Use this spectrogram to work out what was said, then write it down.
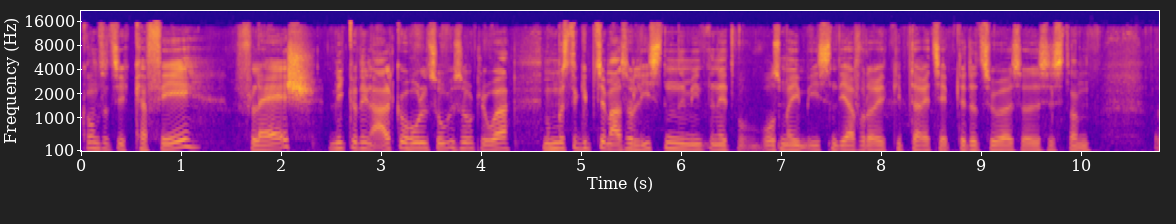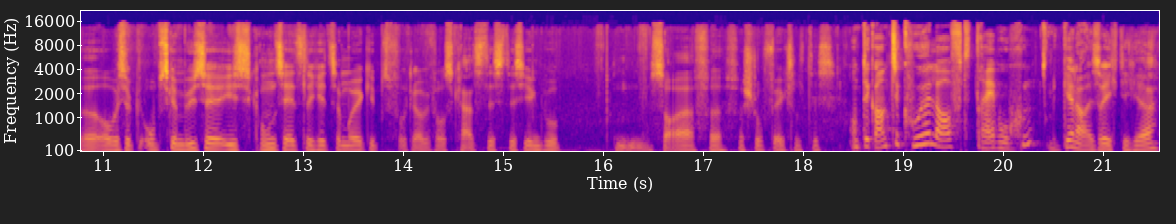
grundsätzlich Kaffee, Fleisch, Nikotin, Alkohol sowieso, klar. Man muss, da gibt es eben auch so Listen im Internet, wo- was man eben essen darf oder es gibt da Rezepte dazu. Also das ist dann, äh, aber ich Obst, Gemüse ist grundsätzlich jetzt einmal, gibt es glaube ich fast keins, das, das irgendwo mm, sauer ver, verstoffwechselt ist. Und die ganze Kur läuft drei Wochen. Genau, ist richtig, ja.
